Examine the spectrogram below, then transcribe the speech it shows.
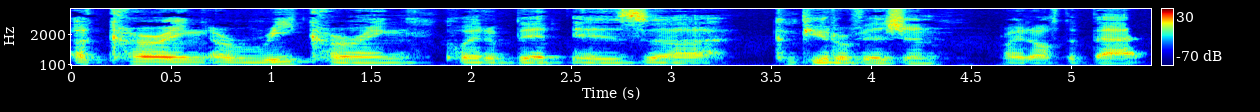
occurring or recurring quite a bit is uh, computer vision right off the bat.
